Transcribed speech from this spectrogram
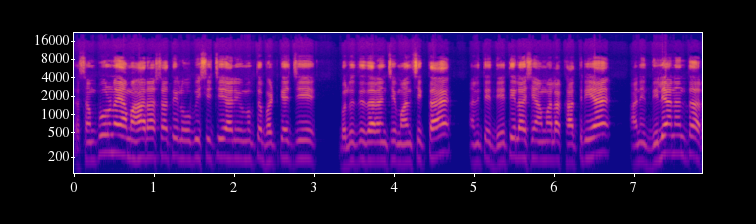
तर संपूर्ण या महाराष्ट्रातील ओबीसीची आणि विमुक्त भटक्याची बलुतेदारांची मानसिकता आहे. आणि ते देतील अशी आम्हाला खात्री आहे. आणि दिल्यानंतर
